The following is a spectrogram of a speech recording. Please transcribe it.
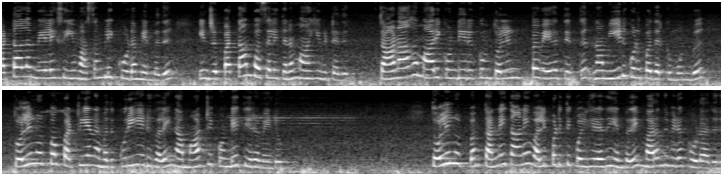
பட்டாளம் வேலை செய்யும் அசெம்பிளி கூடம் என்பது இன்று பத்தாம் பசலித்தனம் ஆகிவிட்டது. தானாக மாறிக்கொண்டிருக்கும் தொழில்நுட்ப வேகத்திற்கு நாம் ஈடு கொடுப்பதற்கு முன்பு தொழில்நுட்பம் பற்றிய நமது குறியீடுகளை நாம் மாற்றிக்கொண்டே தீர வேண்டும். தொழில்நுட்பம் தன்னைத்தானே வழிப்படுத்திக் கொள்கிறது என்பதை மறந்துவிடக்கூடாது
